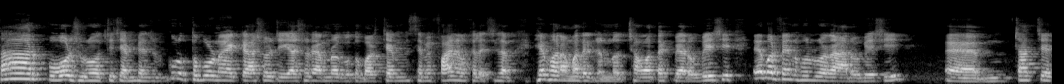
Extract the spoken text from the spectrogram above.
তারপর শুরু হচ্ছে চ্যাম্পিয়নশিপ গুরুত্বপূর্ণ একটা আসর যে আসরে আমরা গতবার সেমিফাইনাল খেলেছিলাম। এবার আমাদের জন্য ছাওয়া থাকবে আরও বেশি। এবার ফ্যান ফলোয়াররা আরও বেশি। চাচ্ছে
